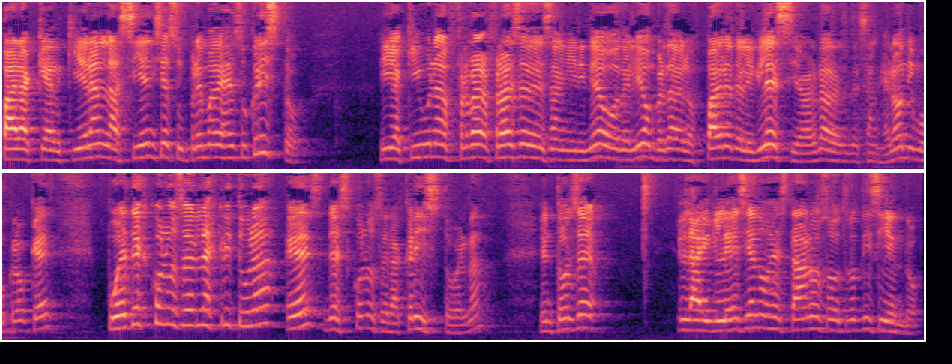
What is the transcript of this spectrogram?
para que adquieran la ciencia suprema de Jesucristo. Y aquí una frase de San Irineo de León, ¿verdad? De los padres de la iglesia, ¿verdad? De San Jerónimo creo que es pues desconocer la escritura es desconocer a Cristo, ¿verdad? Entonces, la iglesia nos está a nosotros diciendo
